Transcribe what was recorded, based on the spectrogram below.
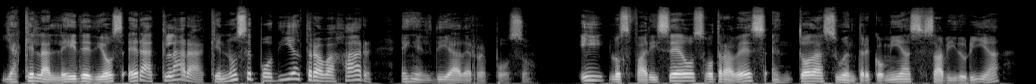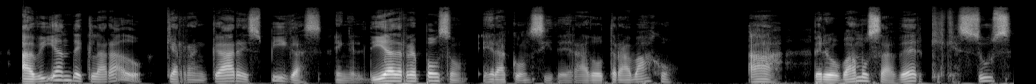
Ya que la ley de Dios era clara que no se podía trabajar en el día de reposo. Y los fariseos, otra vez, en toda su entre comillas sabiduría, habían declarado que arrancar espigas en el día de reposo era considerado trabajo. Ah, pero vamos a ver que Jesús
